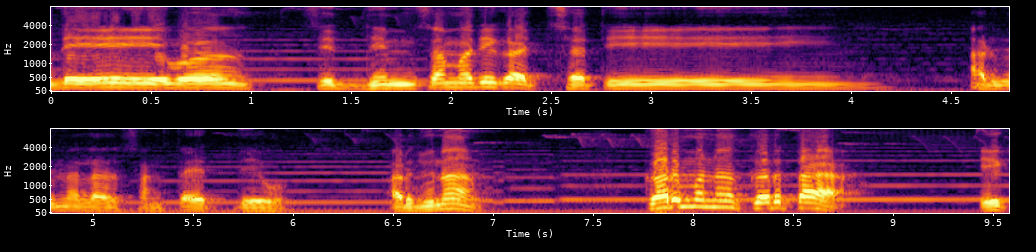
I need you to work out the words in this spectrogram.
देव सिद्धिम समधिगच्छती। अर्जुनाला सांगतायत देव अर्जुना कर्म न करता एक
